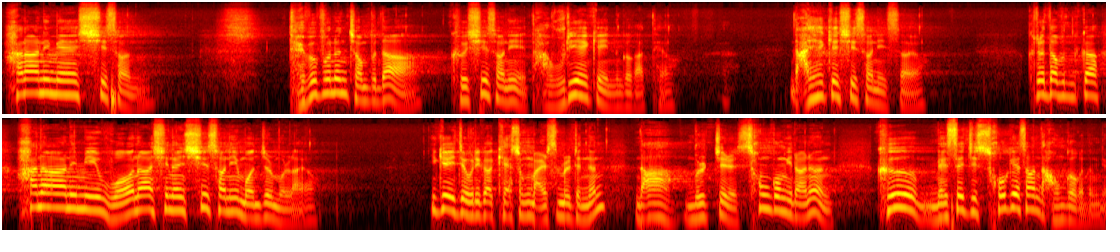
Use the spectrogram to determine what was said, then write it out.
하나님의 시선 대부분은 전부 다 그 시선이 다 우리에게 있는 것 같아요. 나에게 시선이 있어요. 그러다 보니까 하나님이 원하시는 시선이 뭔 줄 몰라요. 이게 이제 우리가 계속 말씀을 듣는 나, 물질, 성공이라는 그 메시지 속에서 나온 거거든요.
